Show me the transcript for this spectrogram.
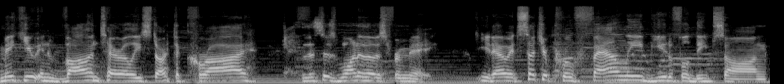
make you involuntarily start to cry. This is one of those for me. You know, it's such a profoundly beautiful, deep song.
